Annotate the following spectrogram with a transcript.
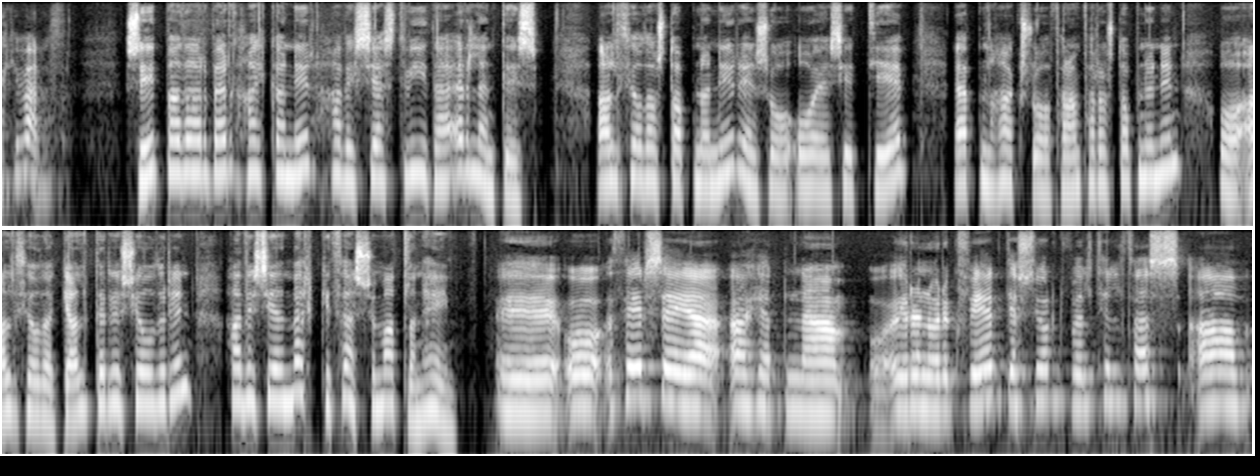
ekki verð. Svipaðar verðhækkanir hafi sést víða Erlendis. Alþjóðastofnanir eins og OECD, Efnahags- og Framfarastofnunin og Alþjóða Gjalderisjóðurinn hafi séð merkið þessum allan heim. Uh, og þeir segja að hérna, auðvitað verið hvetja stjórnvöld til þess að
